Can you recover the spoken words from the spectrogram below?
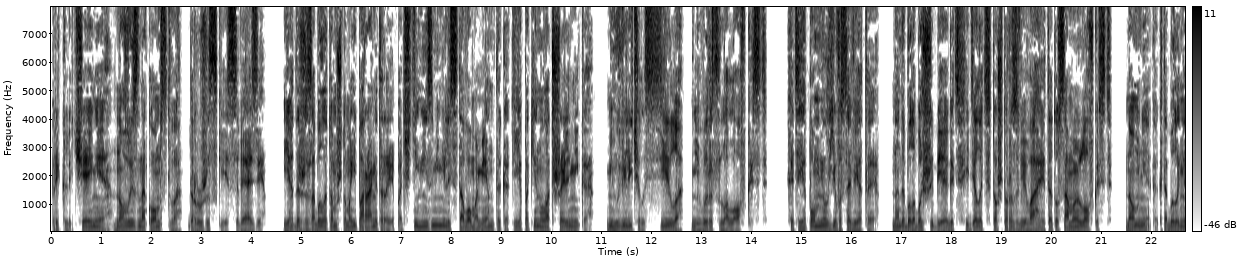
приключения, новые знакомства, дружеские связи. Я даже забыл о том, что мои параметры почти не изменились с того момента, как я покинул отшельника. Не увеличилась сила, не выросла ловкость. Хотя я помнил его советы. Надо было больше бегать и делать то, что развивает эту самую ловкость. Но мне как-то было не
